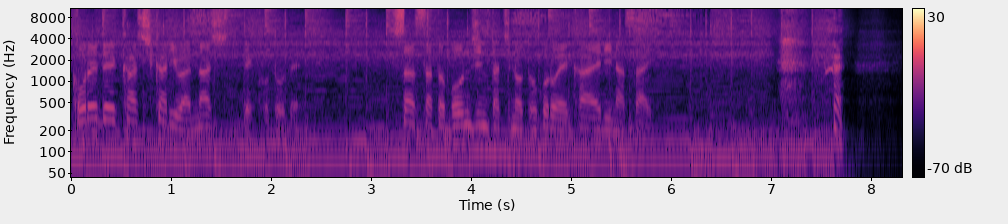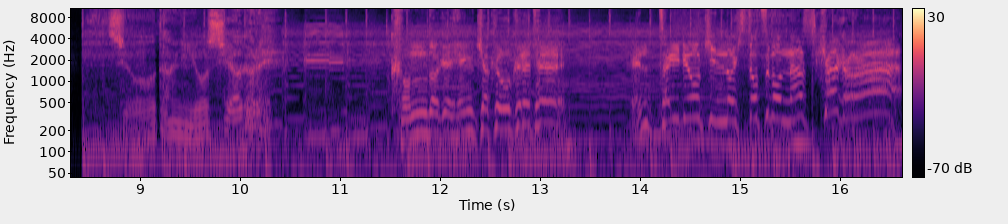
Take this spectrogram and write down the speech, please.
これで貸し借りはなしってことで。さっさと凡人たちのところへ帰りなさい。冗談よしやがれこんだけ返却遅れて延滞料金の一つもなしかこら！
